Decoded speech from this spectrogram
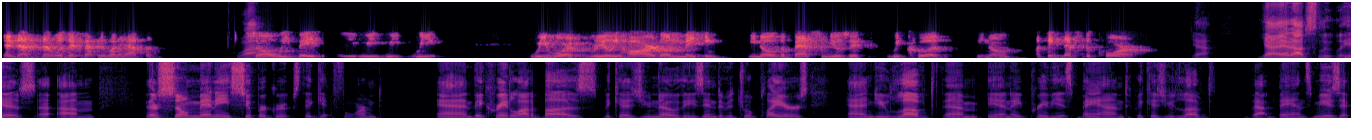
And that that was exactly what happened. Wow. So we basically we we we we worked really hard on making, you know, the best music we could, you know. I think that's the core. Yeah. Yeah, it absolutely is. Uh, um, there's so many super groups that get formed and they create a lot of buzz because you know these individual players and you loved them in a previous band because you loved that band's music.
